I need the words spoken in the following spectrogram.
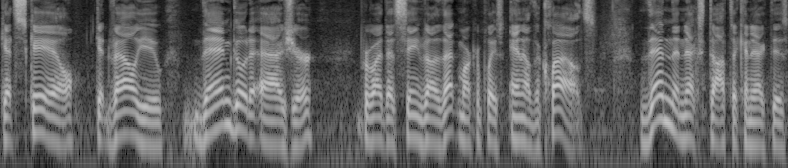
get scale, get value, then go to Azure, provide that same value to that marketplace and other clouds. Then the next dot to connect is,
